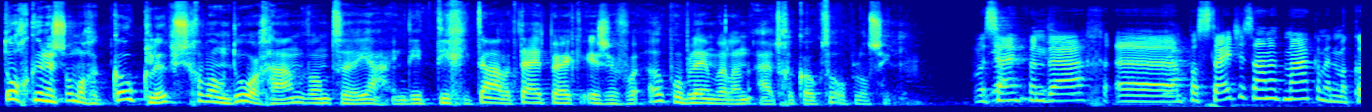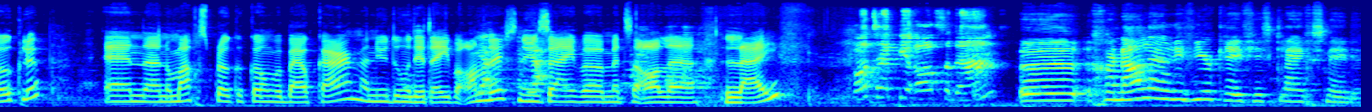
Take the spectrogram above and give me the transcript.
Toch kunnen sommige kookclubs gewoon doorgaan. Want uh, ja, in dit digitale tijdperk is er voor elk probleem wel een uitgekookte oplossing. We zijn vandaag uh, pastijtjes aan het maken met mijn kookclub. En uh, normaal gesproken komen we bij elkaar, maar nu doen we dit even anders. Nu zijn we met z'n allen live. Wat heb je al gedaan? Uh, garnalen en rivierkreefjes klein gesneden.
